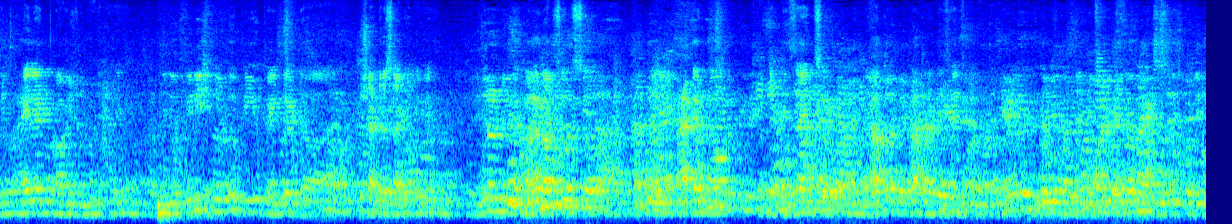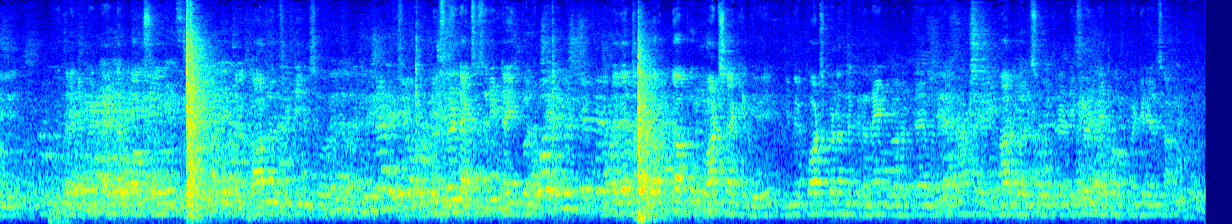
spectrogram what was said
ವಿತ್ ಹೈಲೈಟ್ ಪ್ರಾವಿಷನ್ ಮಾಡಿದ್ವಿ. ಇದು ಫಿನಿಶ್ ಬಂದು ಪಿ ಯು ಪೇಂಟೆಡ್ ಶಟರ್ಸ್ ಆಗಿದ್ದೀವಿ. ಇದರಲ್ಲಿ ನಿಮಗೆ ಕಲರ್ ಆಪ್ಷನ್ಸ್ ಪ್ಯಾಟರ್ನು ಡಿಸೈನ್ಸು ಯಾವ ಥರ ಬೇಕಾದ ಡಿಸೈನ್ಸ್ ಇದರಲ್ಲಿ ಕೊಟ್ಟಿದ್ದೀವಿ ಈ ಥರ ಬಾಕ್ಸು ಈ ಥರ ಕಾರ್ನರ್ ಆಕ್ಸಸರಿ ಟೈಪ್ ಬರುತ್ತೆ. ಮತ್ತು ಅದೇ ಥರ ವರ್ಕ್ ಟಾಪು ಪಾಟ್ಸ್ ಹಾಕಿದ್ದೀವಿ. ನಿಮಗೆ ಕ್ವಾಟ್ಸ್ ಬೇಡ ಅಂದರೆ ಗ್ರನೈಟ್ ಬರುತ್ತೆ, ಮತ್ತು ಮಾರ್ಬಲ್ಸು ಈ ಥರ ಡಿಫ್ರೆಂಟ್ ಟೈಪ್ ಆಫ್ ಮೆಟೀರಿಯಲ್ಸ್ ಹಾಕಿದ್ದೀವಿ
